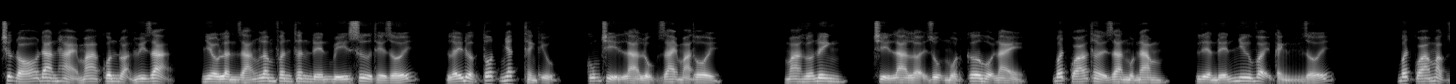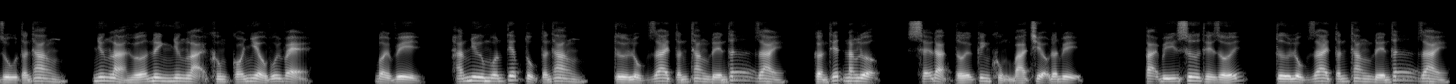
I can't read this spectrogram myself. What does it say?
Trước đó đan hải ma quân đoạn huy dạ, nhiều lần dáng lâm phân thân đến bí sư thế giới, lấy được tốt nhất thành tựu, cũng chỉ là lục giai mà thôi. Mà hứa ninh, chỉ là lợi dụng một cơ hội này, bất quá thời gian một năm, liền đến như vậy cảnh giới. Bất quá mặc dù tấn thăng, nhưng là hứa ninh nhưng lại không có nhiều vui vẻ. Bởi vì, hắn như muốn tiếp tục tấn thăng, từ lục giai tấn thăng đến thất giai, cần thiết năng lượng, sẽ đạt tới kinh khủng 3 triệu đơn vị. Tại bí sư thế giới, từ lục giai tấn thăng đến thất giai,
